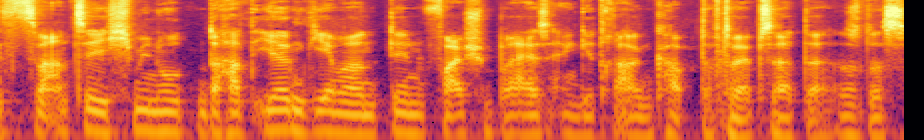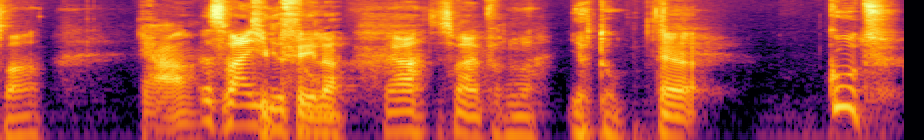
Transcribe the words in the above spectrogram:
20 Minuten, da hat irgendjemand den falschen Preis eingetragen gehabt auf der Webseite. Also das war, ja, das war ein Tippfehler. Ja, das war einfach nur Irrtum. Ja. Gut,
